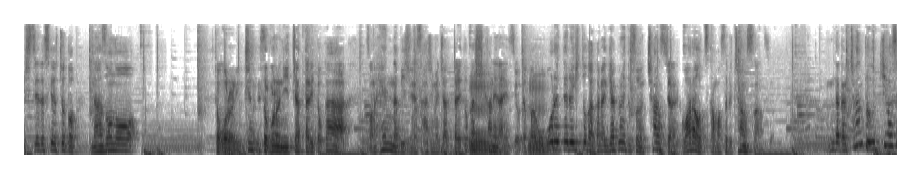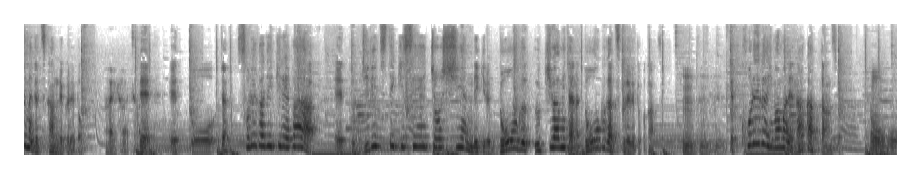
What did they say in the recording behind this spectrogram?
失礼ですけど、ちょっと謎のところに行っちゃうんです、ね、ところに行っちゃったりとか、その変なビジネス始めちゃったりとかしかねないんですよ。やっぱり溺れてる人だから逆に言うとそういうチャンスじゃないか。藁をつかませるチャンスなんですよ。だからちゃんと浮き輪せめて掴んでくれと。はいはい、はい、で、えっと、じゃそれができれば、えっと、自律的成長支援できる道具、浮き輪みたいな道具が作れるってことなんですよ。うんうんうん、で、これが今までなかったんですよ。ほうほうほう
